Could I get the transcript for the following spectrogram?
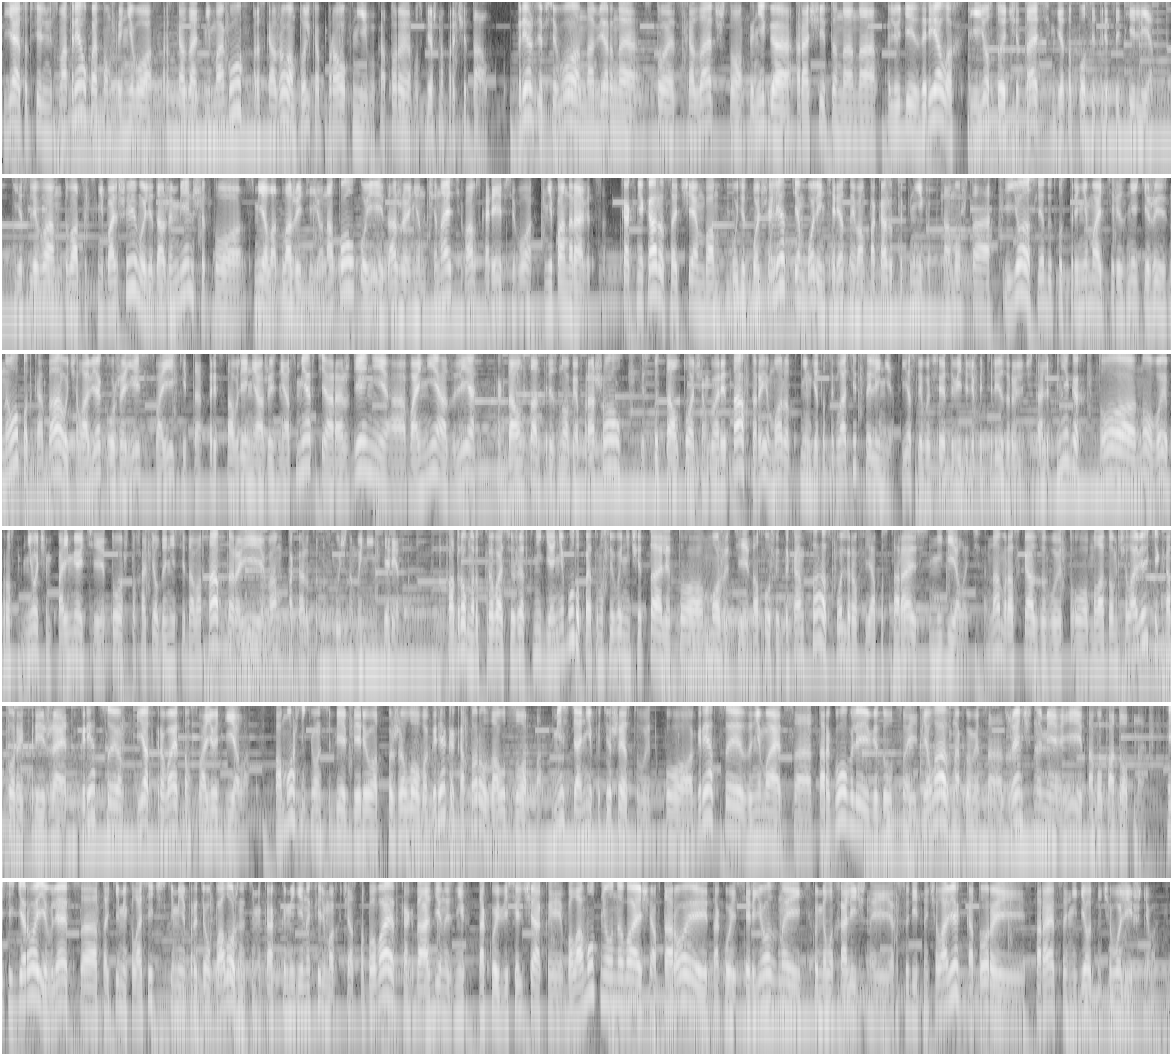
Я этот фильм не смотрел, поэтому при него рассказать не могу. Расскажу вам только про книгу, которую успешно прочитал. Прежде всего, наверное, стоит сказать, что книга рассчитана на людей зрелых, ее стоит читать где-то после 30 лет. Если вам 20 с небольшим или даже меньше, то смело отложите ее на полку и даже не начинайте, вам скорее всего не понравится. как мне кажется, чем вам будет больше лет, тем более интересной вам покажется книга, потому что ее следует воспринимать через некий жизненный опыт, когда у человека уже есть свои какие-то представления о жизни, о смерти, о рождении, о войне, о зле, когда он сам через многое прошел, испытал то, о чем говорит автор, и может с ним где-то согласиться или нет. Если вы все это видели по телевизору или читали в книгах, то, ну, вы просто не очень поймете то, что хотел донести до вас автор, и вам покажется это скучным и неинтересным. Подробно раскрывать сюжет книги я не буду, поэтому если вы не читали, то можете дослушать до конца. Спойлеров я постараюсь не делать. Нам рассказывают о молодом человеке, который приезжает в Грецию и открывает там свое дело помощники он себе берет пожилого грека, которого зовут Зорба. Вместе они путешествуют по Греции, занимаются торговлей, ведут свои дела, знакомятся с женщинами и тому подобное. Эти герои являются такими классическими противоположностями, как в комедийных фильмах часто бывает, когда один из них такой весельчак и баламут неунывающий, а второй такой серьезный, такой меланхоличный, рассудительный человек, который старается не делать ничего лишнего.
